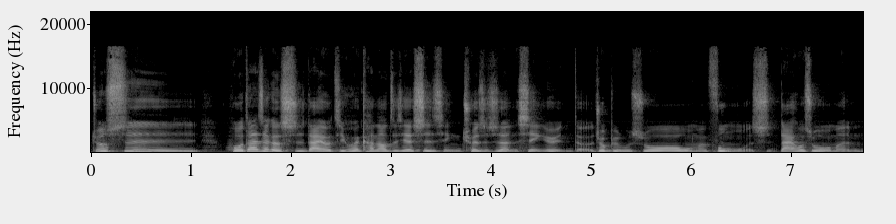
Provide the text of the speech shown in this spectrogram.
就是活在这个时代，有机会看到这些事情，确实是很幸运的。就比如说我们父母的时代，或是我们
